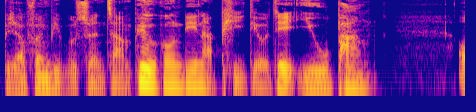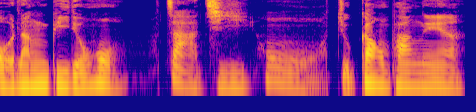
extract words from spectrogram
比较分泌不顺畅？譬如讲，你那皮掉这油胖哦，人皮掉哦，炸鸡哦就够胖的呀，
